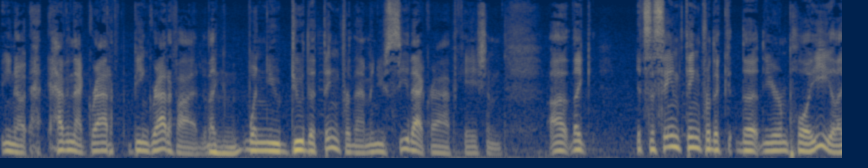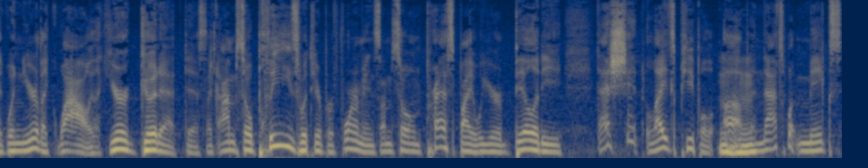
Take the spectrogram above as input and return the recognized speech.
you know, having that grat being gratified. Like when you do the thing for them and you see that gratification, uh, like it's the same thing for the, the your employee. Like when you're like, wow, like you're good at this. Like I'm so pleased with your performance. I'm so impressed by your ability. That shit lights people up, and that's what makes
